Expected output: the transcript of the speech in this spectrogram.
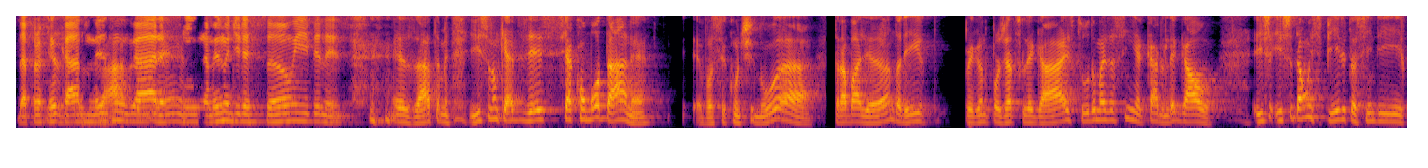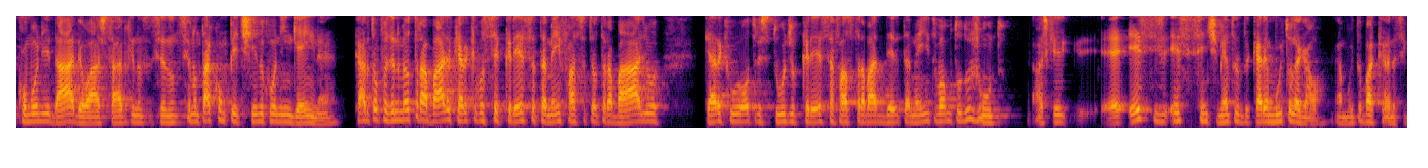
Dá para ficar Exatamente. no mesmo lugar, assim, na mesma direção e beleza. Exatamente. Isso não quer dizer se acomodar, né? Você continua trabalhando ali, pegando projetos legais, tudo, mas assim, cara, legal. Isso, isso dá um espírito, assim, de comunidade, eu acho, sabe? Que você não, você não tá competindo com ninguém, né? Cara, eu tô fazendo meu trabalho, quero que você cresça também, faça o teu trabalho, quero que o outro estúdio cresça, faça o trabalho dele também, então vamos tudo junto. Acho que é, esse, esse sentimento do cara é muito legal, é muito bacana. Assim,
